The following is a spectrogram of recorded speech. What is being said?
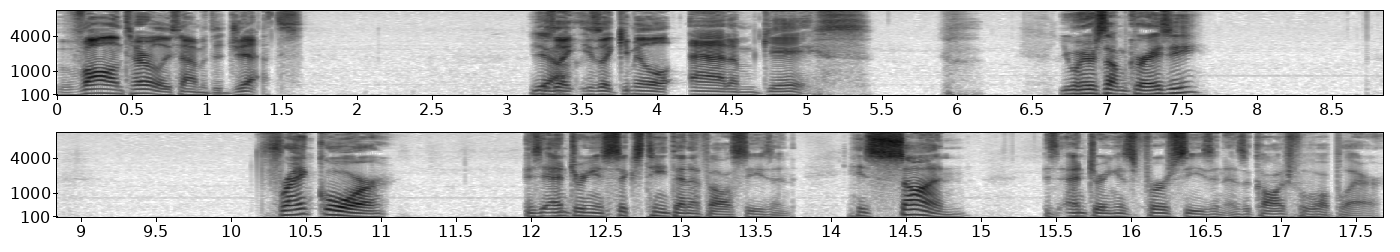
voluntarily signed with the Jets. Yeah. He's like he's like, give me a little Adam Gase. you want to hear something crazy? Frank Gore is entering his 16th NFL season. His son is entering his first season as a college football player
